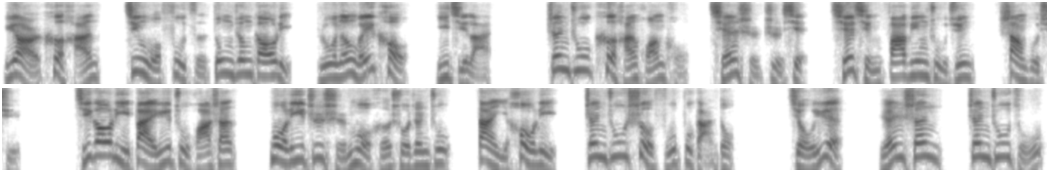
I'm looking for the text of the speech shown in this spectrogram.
与尔可汗，今我父子东征高丽，汝能为寇，宜即来。珍珠可汗惶恐，遣使致谢，且请发兵驻军，尚不许。及高丽败于祝华山，莫离之使莫和说珍珠，但以后立，珍珠设伏不敢动。九月，人参，珍珠卒，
